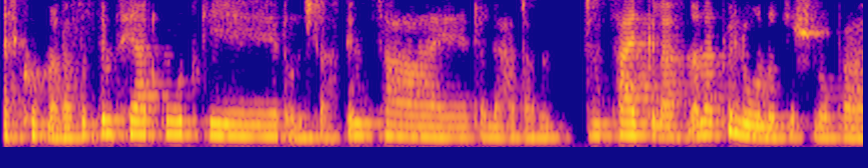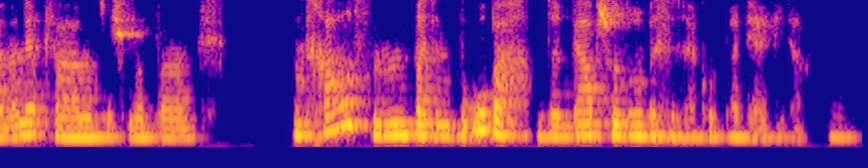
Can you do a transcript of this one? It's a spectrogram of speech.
ich guck mal, dass es dem Pferd gut geht und ich lasse dem Zeit. Und er hat dann dem Zeit gelassen, an der Pylone zu schnuppern, an der Plane zu schnuppern. Und draußen bei den Beobachtenden gab es schon so ein bisschen, ja, guck mal, der wieder. Hm,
